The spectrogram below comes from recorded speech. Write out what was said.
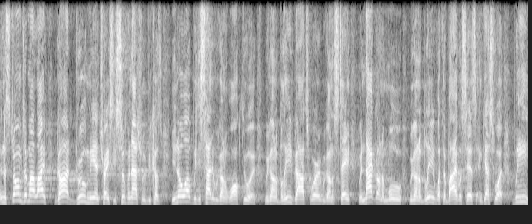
in the storms of my life, God grew me and Tracy supernaturally because you know what? We decided we're going to walk through it. We're going to believe God's word. We're going to stay. We're not going to move. We're going to believe what the Bible says. And guess what? We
